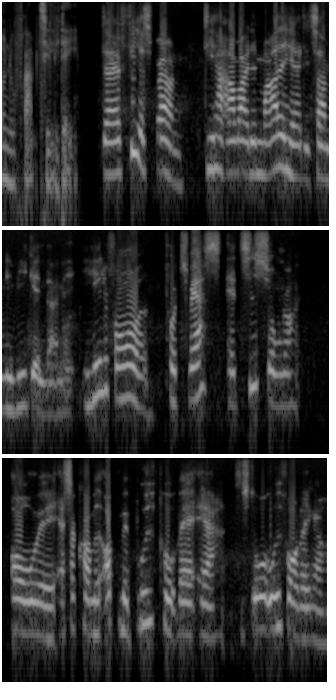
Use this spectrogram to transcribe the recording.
at nå frem til i dag. Der er 80 børn. De har arbejdet meget her sammen i weekenderne i hele foråret på tværs af tidszoner og øh, er så kommet op med bud på, hvad er de store udfordringer,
